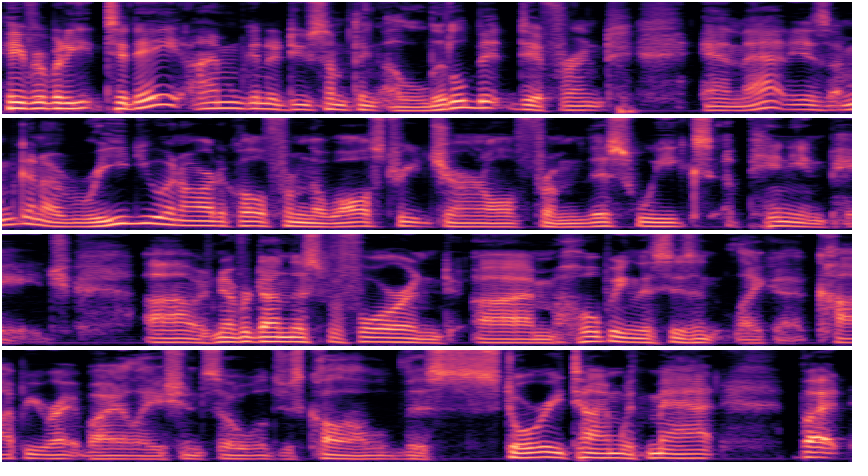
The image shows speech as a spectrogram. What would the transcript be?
Hey, everybody. Today I'm going to do something a little bit different, and that is I'm going to read you an article from the Wall Street Journal from this week's opinion page. Uh, I've never done this before, and I'm hoping this isn't like a copyright violation, so we'll just call this story time with Matt. But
